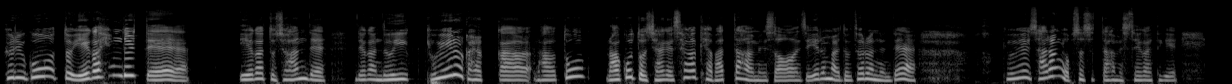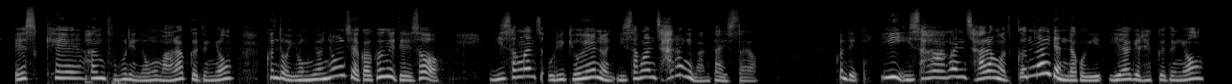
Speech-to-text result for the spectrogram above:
그리고 또 얘가 힘들 때 얘가 또 저한테 내가 너희 교회를 갈까라도 라고도 자기가 생각해봤다 하면서 이제 이런 말도 들었는데 교회에 자랑이 없었었다 하면서 제가 되게 애석해한 부분이 너무 많았거든요. 근데 용연 형제가 거기에 대해서 이상한 우리 교회는 이상한 자랑이 많다 했어요. 근데 이 이상한 자랑은 끝나야 된다고 이, 이야기를 했거든요.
